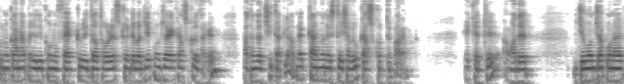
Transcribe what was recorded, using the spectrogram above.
কোনো কারণে আপনি যদি কোনো ফ্যাক্টরিতে অথবা রেস্টুরেন্টে বা যে কোনো জায়গায় কাজ করে থাকেন, পাতেন যাচ্ছি থাকলে আপনি কামিউনিস্ট হিসাবেও কাজ করতে পারেন। এক্ষেত্রে আমাদের জীবনযাপনের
